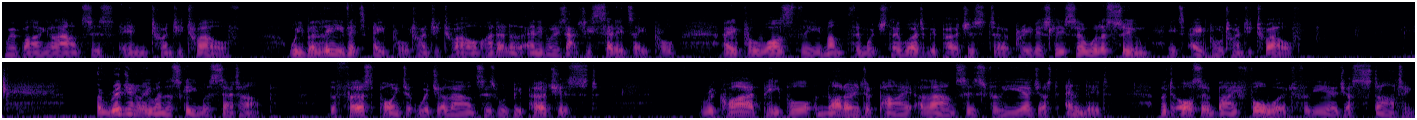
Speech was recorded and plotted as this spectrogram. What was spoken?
We're buying allowances in 2012. We believe it's April 2012. I don't know that anybody's actually said it's April. April was the month in which they were to be purchased uh, previously, so we'll assume it's April 2012. Originally, when the scheme was set up, the first point at which allowances would be purchased required people not only to buy allowances for the year just ended, but also buy forward for the year just starting.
